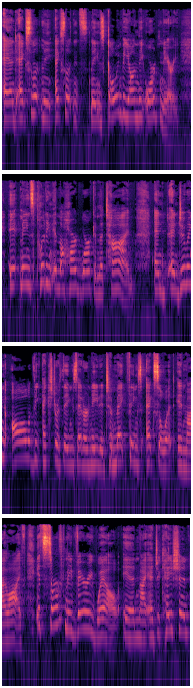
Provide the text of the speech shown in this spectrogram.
and excellent mean, excellence means going beyond the ordinary. It means putting in the hard work and the time and, and doing all of the extra things that are needed to make things excellent in my life. It served me very well in my education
